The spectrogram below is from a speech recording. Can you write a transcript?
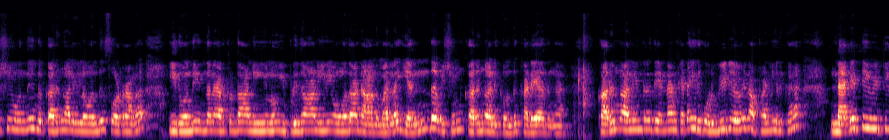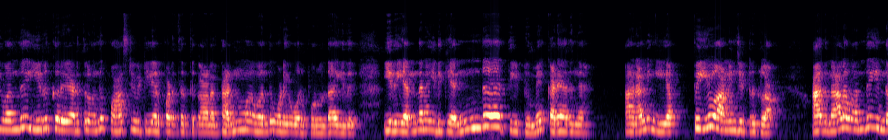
விஷயம் வந்து இந்த கருங்காலியில் வந்து சொல்கிறாங்க இது வந்து இந்த நேரத்தில் தான் அணியணும் இப்படி தான் அணியணும் அவங்க தான் அந்த மாதிரிலாம் எந்த விஷயமும் கருங்காலிக்கு வந்து கிடையாதுங்க. கருங்காலின்றது என்னன்னு கேட்டால் இதுக்கு ஒரு வீடியோவே நான் பண்ணியிருக்கேன். நெகட்டிவிட்டி வந்து இருக்கிற இடத்துல வந்து பாசிட்டிவிட்டி ஏற்படுத்துறதுக்கான தன்மை வந்து உடைய ஒரு பொருள் தான் இது. இது எந்த இதுக்கு எந்த தீட்டுமே கிடையாதுங்க. அதனால் நீங்கள் எப்பயும் அணிஞ்சிட்ருக்கலாம் அதனால் அதனால வந்து இந்த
